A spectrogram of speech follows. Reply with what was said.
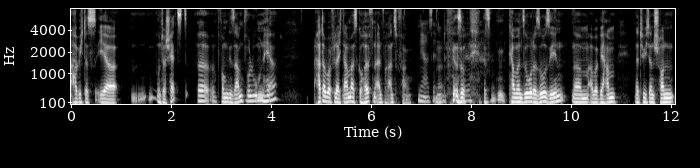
habe ich das eher mm, unterschätzt äh, vom Gesamtvolumen her. Hat aber vielleicht damals geholfen, einfach anzufangen. Ja, sehr ne? gut. Also, das kann man so oder so sehen. Ähm, aber wir haben natürlich dann schon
